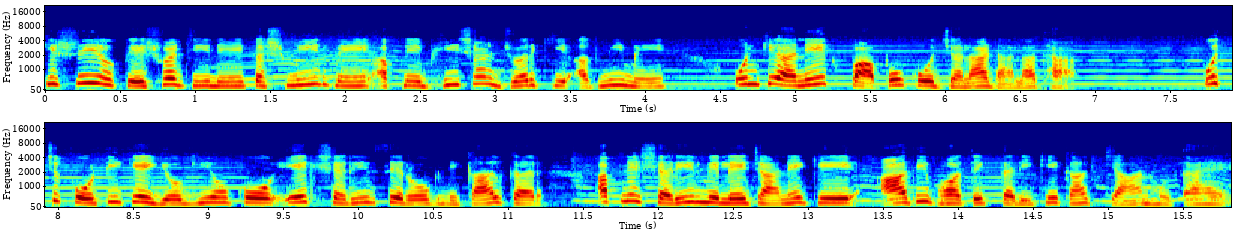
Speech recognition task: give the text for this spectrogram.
कि श्री युक्तेश्वर जी ने कश्मीर में अपने भीषण ज्वर की अग्नि में उनके अनेक पापों को जला डाला था। उच्च कोटि के योगियों को एक शरीर से रोग निकालकर अपने शरीर में ले जाने के आदि भौतिक तरीके का ज्ञान होता है।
